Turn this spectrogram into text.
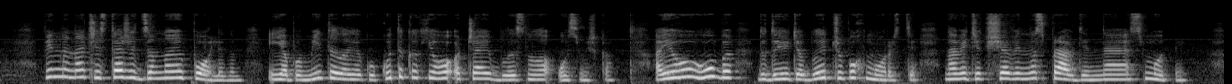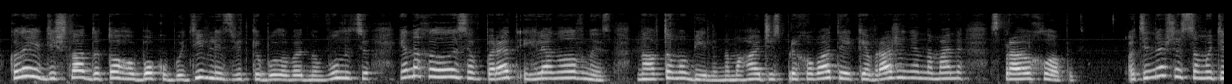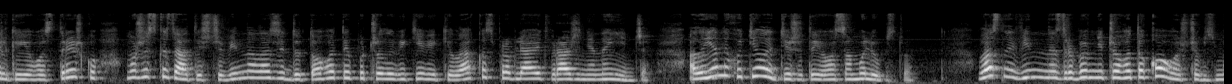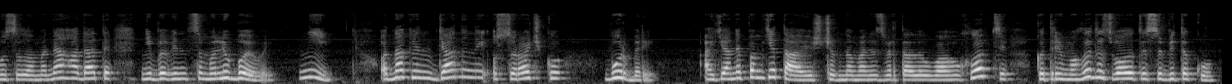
Він неначе стежить за мною поглядом, і я помітила, як у кутиках його очей блиснула усмішка, а його губи додають обличчю похмурості, навіть якщо він насправді не смутний. Коли я дійшла до того боку будівлі, звідки було видно вулицю, я нахилилася вперед і глянула вниз на автомобілі, намагаючись приховати, яке враження на мене справив хлопець. Оцінивши саму тільки його стрижку, можу сказати, що він належить до того типу чоловіків, які легко справляють враження на інших, але я не хотіла тішити його самолюбство. Власне, він не зробив нічого такого, щоб змусило мене гадати, ніби він самолюбивий. Ні. Однак він вдягнений у сорочку бурбері, а я не пам'ятаю, щоб на мене звертали увагу хлопці, котрі могли дозволити собі таку.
